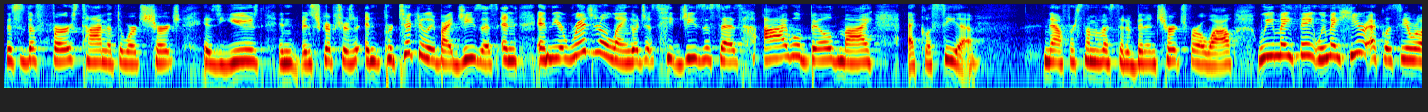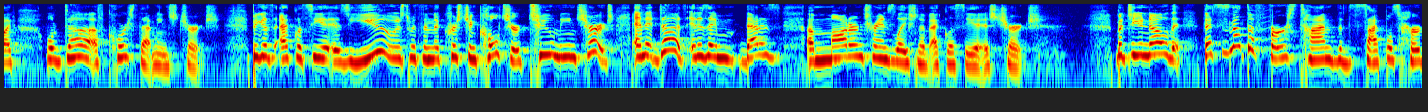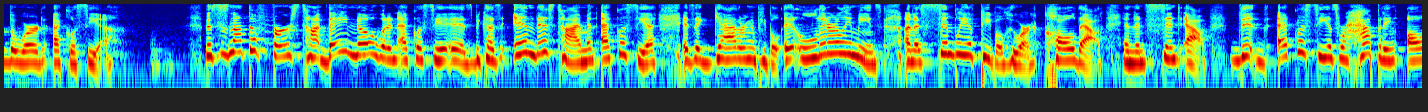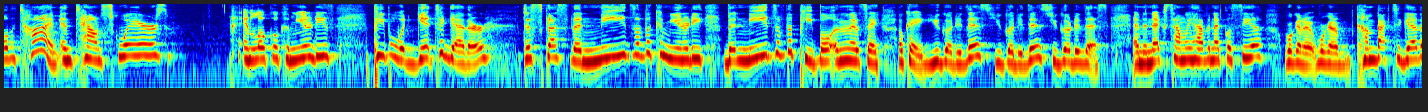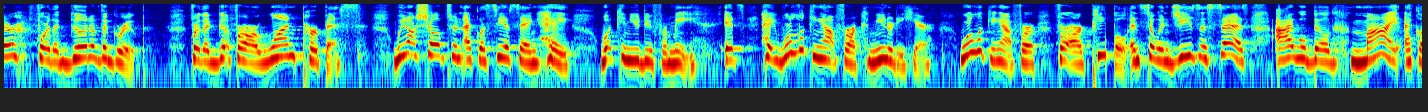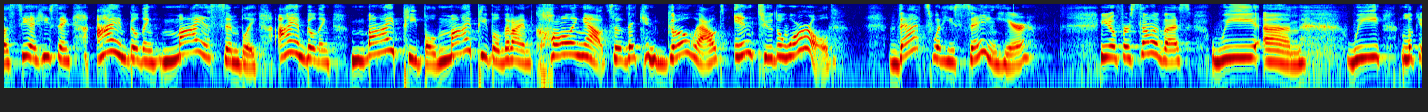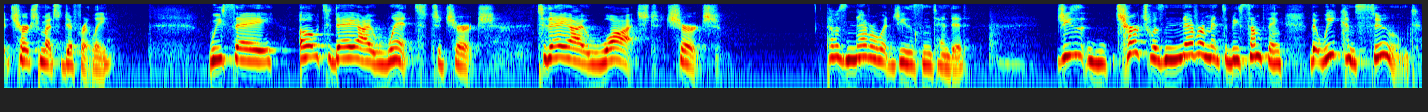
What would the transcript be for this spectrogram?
This is the first time that the word church is used in, in scriptures, and particularly by Jesus. And in the original language, he, Jesus says, I will build my ecclesia. Now, for some of us that have been in church for a while, we may think, we may hear ecclesia, and we're like, well, duh, of course that means church. Because ecclesia is used within the Christian culture to mean church. And it does. It is a, that is a modern translation of ecclesia is church. But do you know that this is not the first time the disciples heard the word ecclesia? This is not the first time. They know what an ecclesia is because in this time, an ecclesia is a gathering of people. It literally means an assembly of people who are called out and then sent out. The ecclesias were happening all the time in town squares, in local communities. People would get together discuss the needs of the community, the needs of the people, and then they would say, okay, you go do this, you go do this, you go do this. And the next time we have an ecclesia, we're gonna we're gonna come back together for the good of the group for, the, good, for our one purpose. We don't show up to an ecclesia saying, hey, what can you do for me? It's, hey, we're looking out for our community here. We're looking out for, for our people. And so when Jesus says, I will build my ecclesia, he's saying, I am building my assembly. I am building my people, my people that I am calling out so that they can go out into the world. That's what he's saying here. You know, for some of us, we, um, we look at church much differently. We say, Oh, today I went to church. Today I watched church. That was never what Jesus intended. Jesus, church was never meant to be something that we consumed.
